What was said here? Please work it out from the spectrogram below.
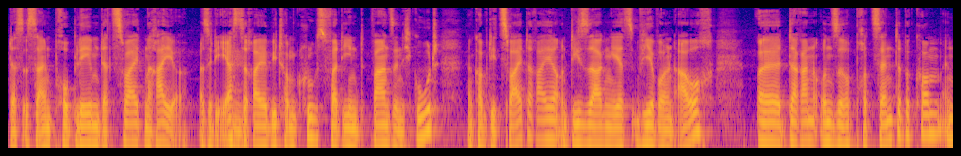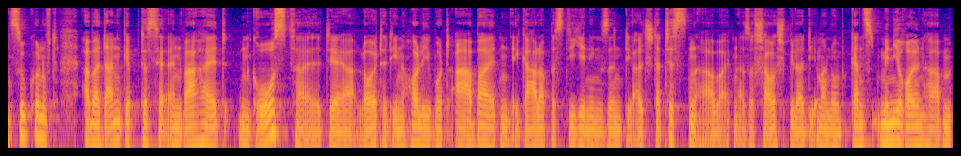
das ist ein Problem der zweiten Reihe. Also die erste mhm. Reihe, wie Tom Cruise verdient, wahnsinnig gut, dann kommt die zweite Reihe und die sagen jetzt, wir wollen auch äh, daran unsere Prozente bekommen in Zukunft. Aber dann gibt es ja in Wahrheit einen Großteil der Leute, die in Hollywood arbeiten, egal ob es diejenigen sind, die als Statisten arbeiten, also Schauspieler, die immer nur ganz Minirollen haben,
